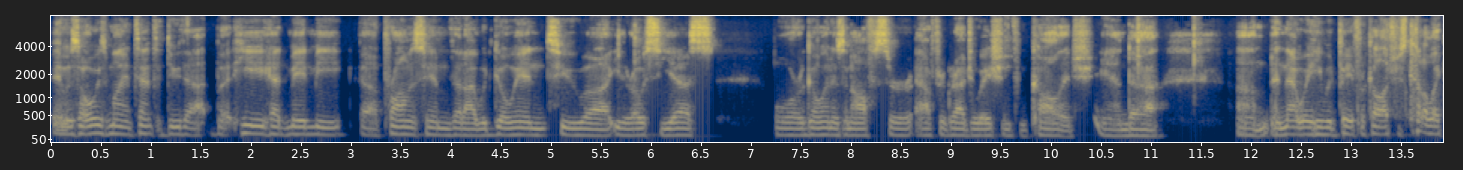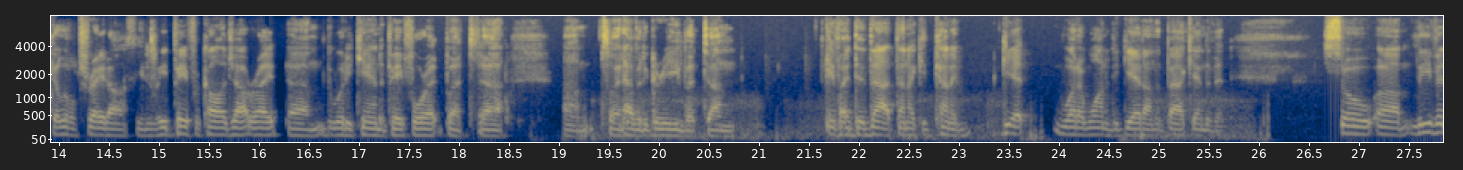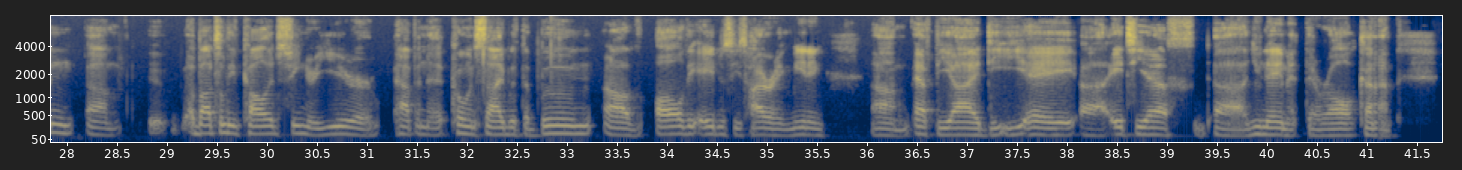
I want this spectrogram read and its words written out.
it was always my intent to do that, but he had made me uh, promise him that I would go into uh, either OCS or go in as an officer after graduation from college, and uh, um, and that way he would pay for college. It was kind of like a little trade off, you know. He'd pay for college outright, um, do what he can to pay for it, but uh, um, so I'd have a degree. But um, if I did that, then I could kind of get what I wanted to get on the back end of it. So um, leaving um, about to leave college senior year happened to coincide with the boom of all the agencies hiring, meaning um, FBI, DEA, uh, ATF, uh, you name it. They were all kind of,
